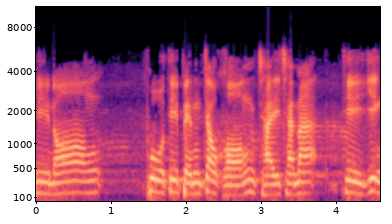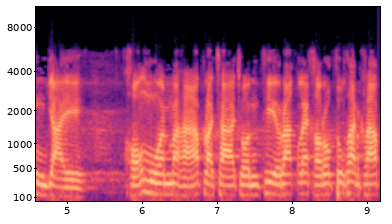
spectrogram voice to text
พี่น้องผู้ที่เป็นเจ้าของชัยชนะที่ยิ่งใหญ่ของมวลมหาประชาชนที่รักและเคารพทุกท่านครับ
